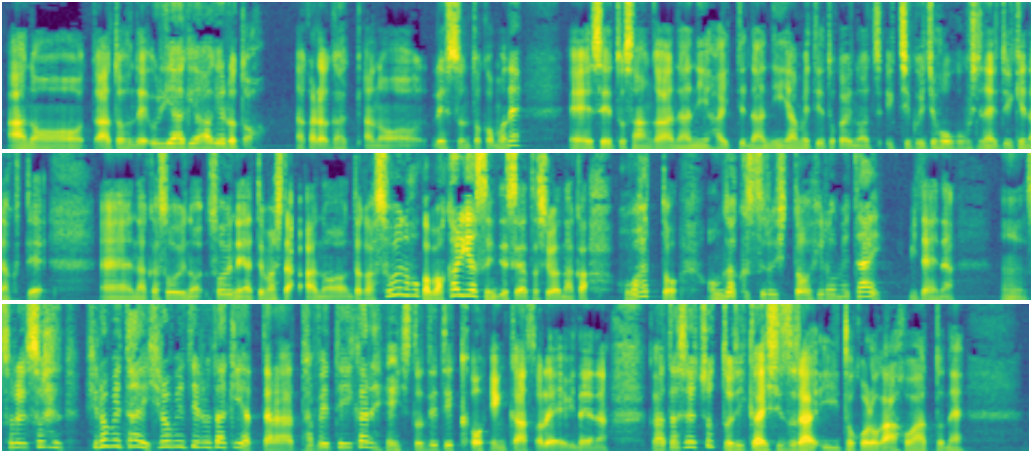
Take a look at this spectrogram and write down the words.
あのあとで売り上げを上げろとだからがあのレッスンとかもね、えー、生徒さんが何人入って何人辞めてとかいうのは逐一報告しないといけなくて、えー、なんかそういうの、そういうのやってました。あの、だからそういうの方が分かりやすいんですよ、私は。なんか、ほわっと音楽する人を広めたい、みたいな。うん、それ、それ、広めたい、広めてるだけやったら、食べていかれへん人出てこへんか、それ、みたいな。私はちょっと理解しづらいところが、ほわっとね。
